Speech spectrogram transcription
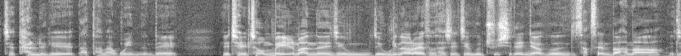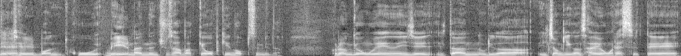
이제 다르게 나타나고 있는데 제일 처음 매일 맞는 지금 이제 우리나라에서 사실 지금 출시된 약은 이제 삭센다 하나 이제 네. 제일 먼고 매일 맞는 주사밖에 없기는 없습니다. 그런 경우에는 이제 일단 우리가 일정 기간 사용을 했을 때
